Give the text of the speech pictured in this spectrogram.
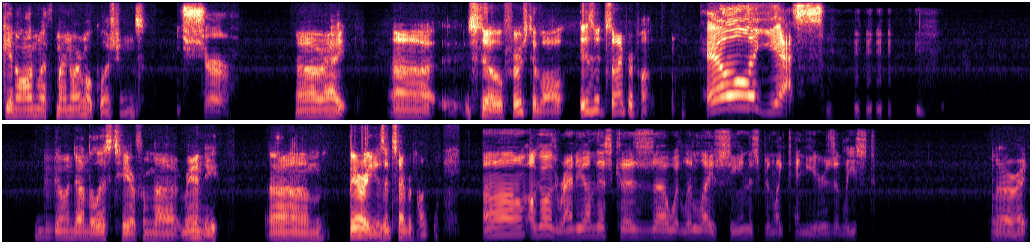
get on with my normal questions? Sure. All right. Uh, so first of all, is it cyberpunk? Hell yes. Going down the list here from uh, Randy. Um, Barry, is it cyberpunk? Um, I'll go with Randy on this because uh, what little I've seen, it's been like ten years at least. All right.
